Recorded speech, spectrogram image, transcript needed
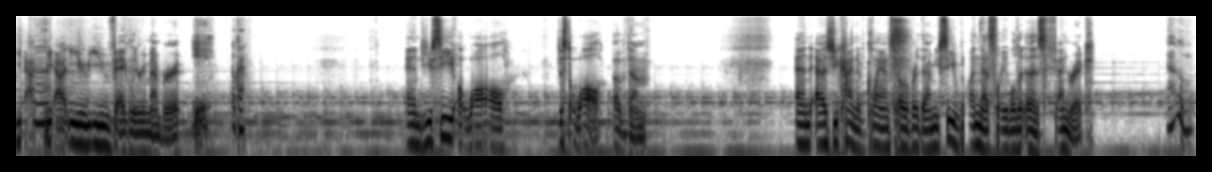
Yeah, yeah, you you vaguely remember it. Yeah. Okay. and you see a wall, just a wall of them. And as you kind of glance over them, you see one that's labeled as Fenric. Oh.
